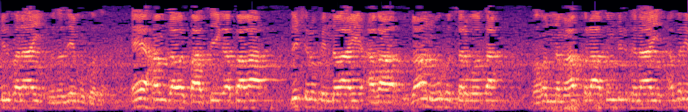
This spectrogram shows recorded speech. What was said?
بالفنائی وذیم کو اے اور پاسی کا پاگا نشرو بن نوائی زان وہ سر ہوتا. ما بالفنائی اپنے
